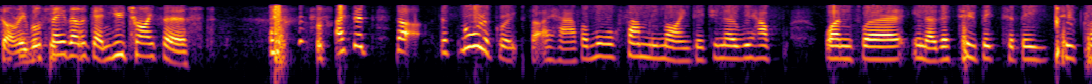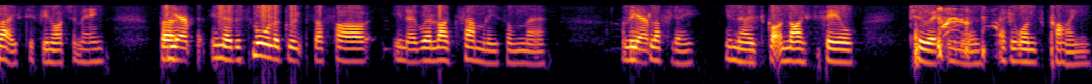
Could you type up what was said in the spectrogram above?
Sorry, we'll say that again. You try first. I said that the smaller groups that I have are more family minded. You know, we have ones where you know they're too big to be too close, if you know what I mean. But Yep. you know, the smaller groups are far. You know, we're like families on there, and it's lovely. You know, it's got a nice feel to it. You know, everyone's kind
